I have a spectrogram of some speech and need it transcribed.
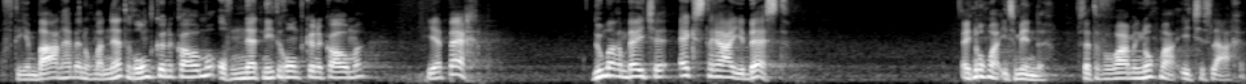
of die een baan hebben en nog maar net rond kunnen komen, of net niet rond kunnen komen, je hebt pech. Doe maar een beetje extra je best. Eet nog maar iets minder. Zet de verwarming nog maar ietsjes lager.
